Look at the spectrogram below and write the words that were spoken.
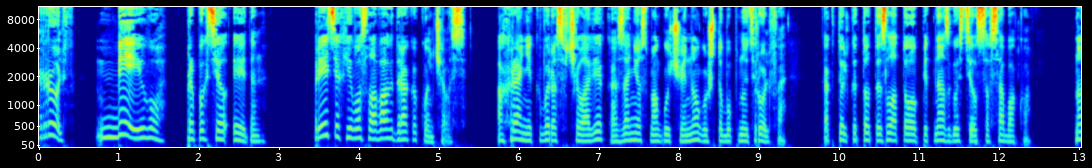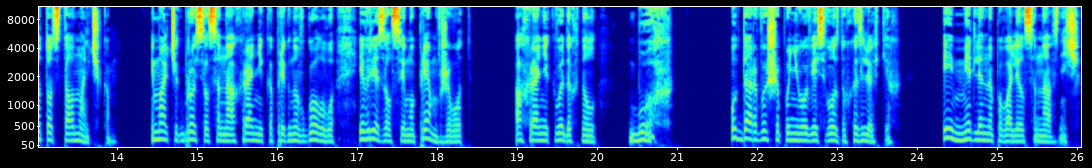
Рольф, бей его!» — пропыхтел Эйден. При этих его словах драка кончилась. Охранник вырос в человека, занес могучую ногу, чтобы пнуть Рольфа, как только тот из золотого пятна сгустился в собаку. Но тот стал мальчиком. И мальчик бросился на охранника, пригнув голову, и врезался ему прямо в живот. Охранник выдохнул «Бог!». Удар вышиб у него весь воздух из легких и медленно повалился навзничь.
